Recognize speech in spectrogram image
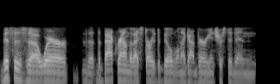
This is uh, where the the background that I started to build when I got very interested in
